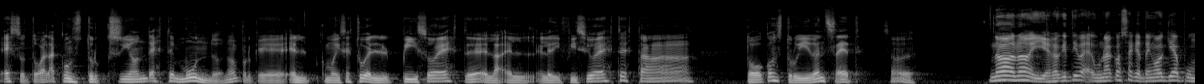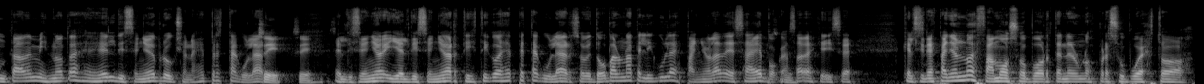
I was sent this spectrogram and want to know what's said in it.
eso, toda la construcción de este mundo, ¿no? Porque, el, como dices tú, el piso este, el, el, edificio este está todo construido en set, ¿sabes? No, no, y es lo que te iba... Una cosa que tengo aquí apuntada en mis notas es el diseño de producción, es espectacular. Sí, sí. El diseño y el diseño artístico es espectacular, sobre todo para una película española de esa época, ¿sabes? Que dice que el cine español no es famoso por tener unos presupuestos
